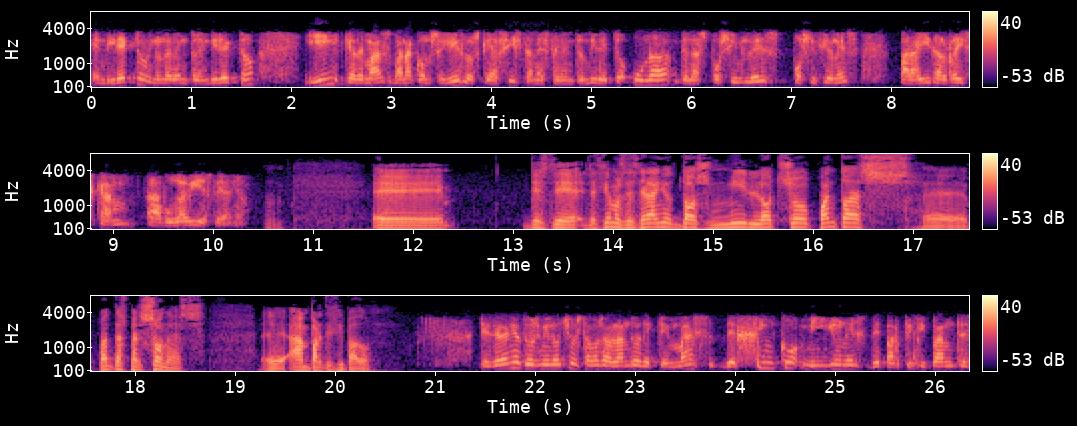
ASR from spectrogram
en directo, en un evento en directo, y que además van a conseguir los que asistan a este evento en directo una de las posibles posiciones para ir al Race Camp a Abu Dhabi este año. Eh, desde, decíamos, desde el año 2008, ¿cuántas, eh, cuántas personas han participado? Desde el año 2008 estamos hablando de que más de 5 millones de participantes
